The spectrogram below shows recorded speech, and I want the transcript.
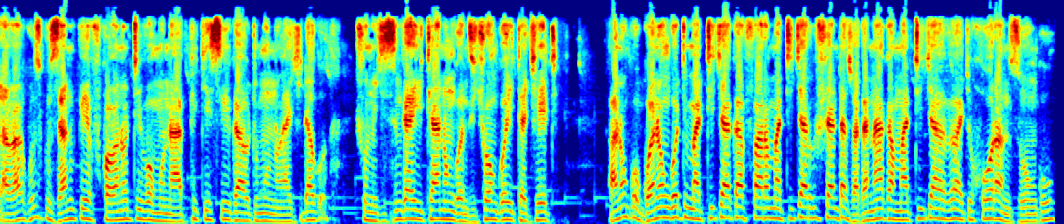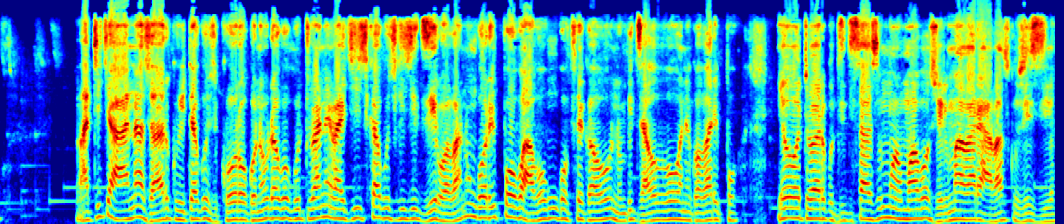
havakusi kuzanup f kwavanoti ivo munhu apikisika kuti munhu achida chinhu chisingaiti anongonzi chongoita chete. Vanongogwana kungoti maticha akafara maticha ari kushanda zvakanaka maticha vachixora nzungu maticha haana zvaari kuita kuzvikoro kunokuda kwokuti vane vachitya kutyichidzirwa vanongoripo vavo kungopfekawo nhumbi dzavo voonekwa varipo. Ivo kuti vari kudzidzisa asi mumwe mavo zviri mavari havasi kuzviziva.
